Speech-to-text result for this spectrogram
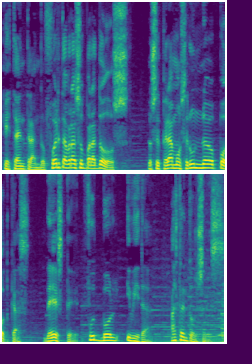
que está entrando. Fuerte abrazo para todos. Los esperamos en un nuevo podcast de este Fútbol y Vida. Hasta entonces.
